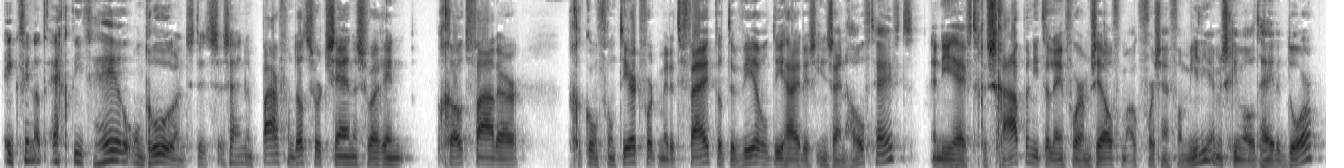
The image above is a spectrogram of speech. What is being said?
ik vind dat echt iets heel ontroerends. Dus er zijn een paar van dat soort scènes waarin grootvader geconfronteerd wordt met het feit dat de wereld die hij dus in zijn hoofd heeft, en die heeft geschapen, niet alleen voor hemzelf, maar ook voor zijn familie en misschien wel het hele dorp,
